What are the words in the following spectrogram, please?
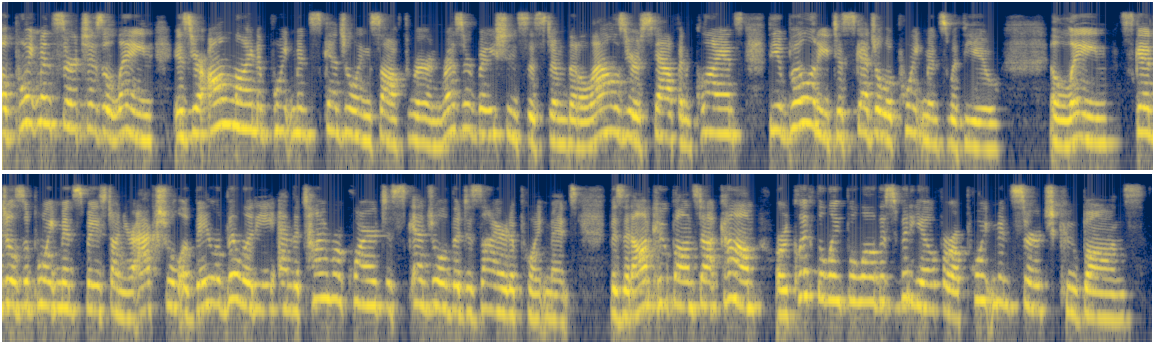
Appointment Searches Elaine is your online appointment scheduling software and reservation system that allows your staff and clients the ability to schedule appointments with you. Elaine schedules appointments based on your actual availability and the time required to schedule the desired appointment. Visit oddcoupons.com or click the link below this video for appointment search coupons.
